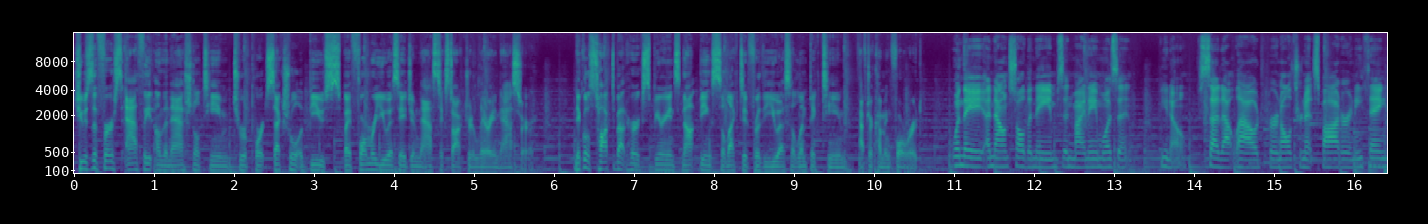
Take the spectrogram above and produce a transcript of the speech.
She was the first athlete on the national team to report sexual abuse by former USA gymnastics doctor Larry Nassar. Nichols talked about her experience not being selected for the U.S. Olympic team after coming forward. When they announced all the names and my name wasn't, you know, said out loud for an alternate spot or anything,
